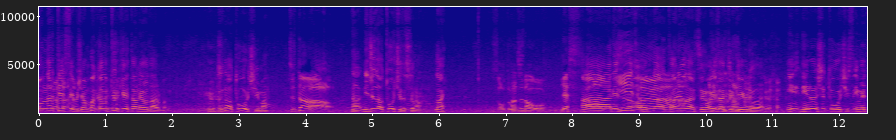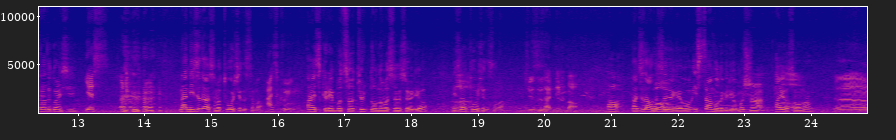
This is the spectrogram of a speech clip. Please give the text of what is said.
onları test yapacağım. Bakalım Türkiye'yi tanıyorlar mı? 知道土耳其吗？知道。哈，你知道土耳其的事吗？来，他知道我。 Yes. Aa, ni, İyi onlar tanı. tanıyorlar seni. O yüzden Türkiye biliyorlar.你你认识土耳其是因为它的关系？ Yes. 那你知道什么土耳其的什么 Ice cream. ？Ice cream 不是说 Türk dondurmasını söylüyor. 你知道土耳其的什么？君士坦丁堡。 啊，他知道的是那个我们 İstanbul'u biliyormuş. 哈还有什么吗？嗯，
